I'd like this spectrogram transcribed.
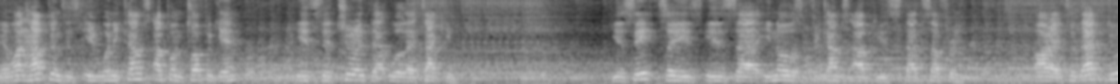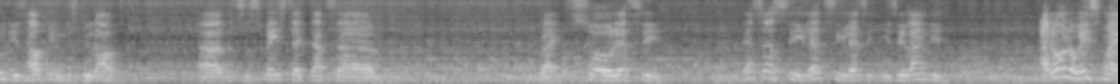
and what happens is if, when he comes up on top again, it's the turret that will attack him. You see? So he's, he's uh, he knows if he comes up, he starts suffering. Alright, so that dude is helping this dude out. Uh, that's a space tech, that's... Uh, right, so let's see. Let's just see, let's see, let's see. Is he landing? I don't want to waste my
